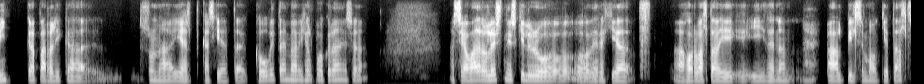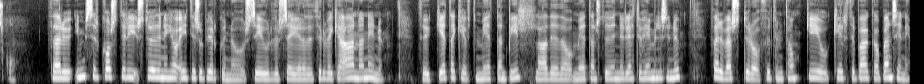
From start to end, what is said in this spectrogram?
minga bara líka svona, ég held kannski að þetta COVID-dæmi hafi hjálpað okkur aðeins að, að sjá aðra lausnir skilur og, og vera ekki að, að horfa alltaf í, í þennan albíl sem á að geta allt sko. Það eru ymsir kostur í stöðinni hjá Eitis og Björgvin og Sigurður segir að þau þurfa ekki að ana neinu. Þau geta keft metanbíl, hlaðið á metanstöðinni rétt hjá heimili sinu, færi vestur á fullum tanki og keirt tilbaka á bensinni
